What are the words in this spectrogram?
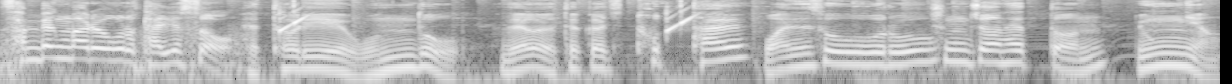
300마력으로 달렸어. 배터리의 온도, 내가 여태까지 토탈 완속으로 충전했던 용량,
